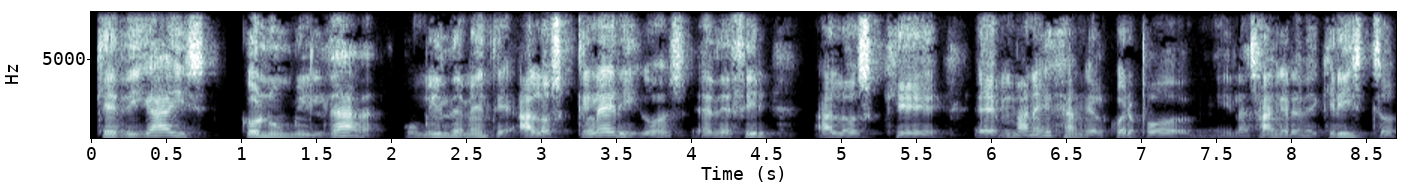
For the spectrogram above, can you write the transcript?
Que digáis con humildad, humildemente, a los clérigos, es decir, a los que eh, manejan el cuerpo y la sangre de Cristo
